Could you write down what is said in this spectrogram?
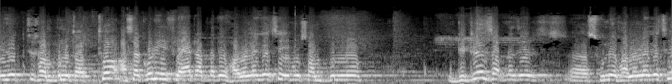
এই হচ্ছে সম্পূর্ণ তথ্য। আশা করি এই ফ্ল্যাট আপনাদের ভালো লেগেছে এবং সম্পূর্ণ ডিটেলস আপনাদের শুনে ভালো লেগেছে।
